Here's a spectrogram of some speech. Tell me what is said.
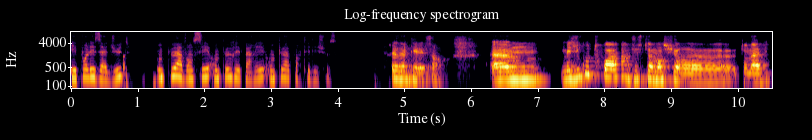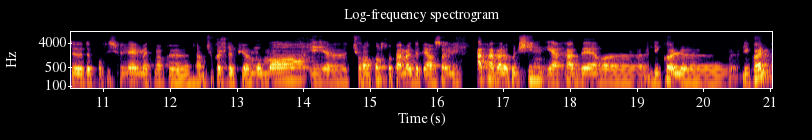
Et pour les adultes, on peut avancer, on peut réparer, on peut apporter des choses. Très intéressant. Euh, mais du coup, toi, justement, sur euh, ton avis de, professionnel, maintenant que tu coaches depuis un moment et euh, tu rencontres pas mal de personnes à travers le coaching et à travers l'école, l'école.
